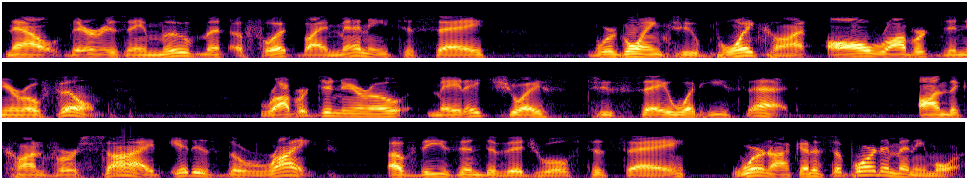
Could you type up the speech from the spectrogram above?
Now, there is a movement afoot by many to say we're going to boycott all Robert De Niro films. Robert De Niro made a choice to say what he said. On the converse side, it is the right of these individuals to say, we're not going to support him anymore.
